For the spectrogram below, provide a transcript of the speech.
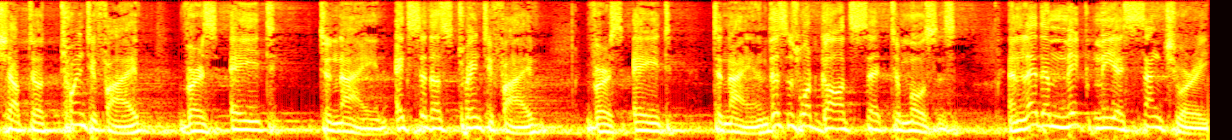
chapter 25, verse 8 to 9. Exodus 25, verse 8 to 9. And this is what God said to Moses And let them make me a sanctuary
